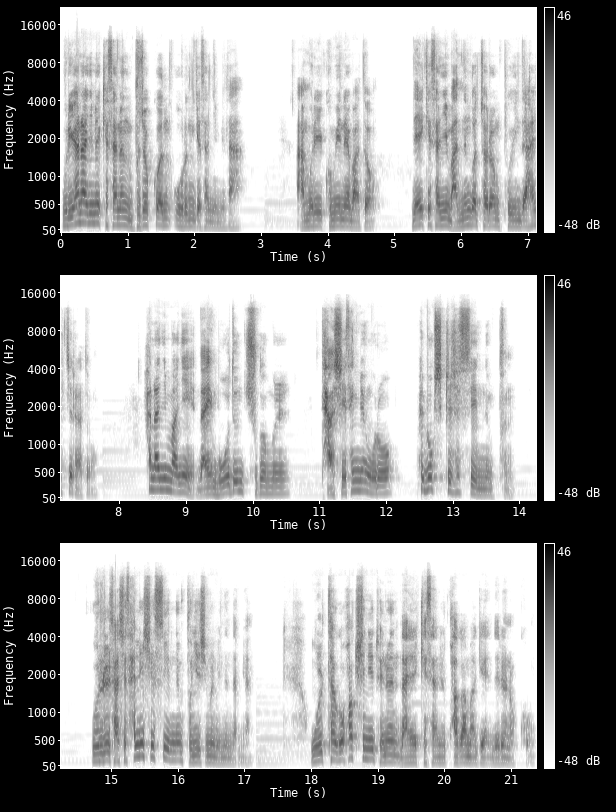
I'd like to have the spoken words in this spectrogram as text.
우리 하나님의 계산은 무조건 옳은 계산입니다. 아무리 고민해봐도 내 계산이 맞는 것처럼 보인다 할지라도 하나님만이 나의 모든 죽음을 다시 생명으로 회복시키실 수 있는 분, 우리를 다시 살리실 수 있는 분이심을 믿는다면 옳다고 확신이 되는 나의 계산을 과감하게 내려놓고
